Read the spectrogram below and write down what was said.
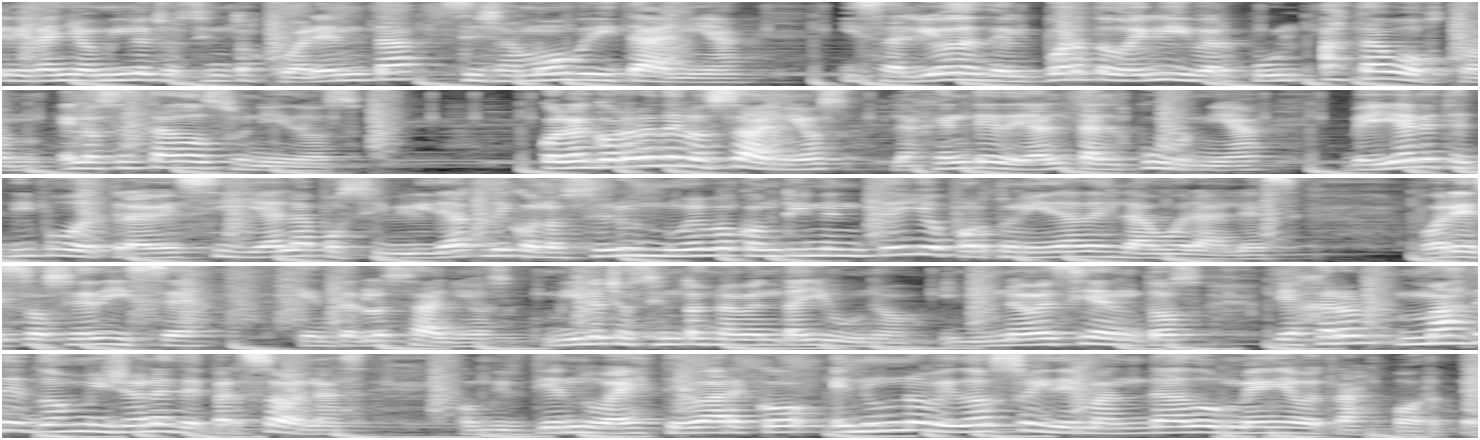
en el año 1840 se llamó Britannia y salió desde el puerto de Liverpool hasta Boston, en los Estados Unidos. Con el correr de los años, la gente de alta alcurnia veía en este tipo de travesía la posibilidad de conocer un nuevo continente y oportunidades laborales, por eso se dice que entre los años 1891 y 1900 viajaron más de 2 millones de personas, convirtiendo a este barco en un novedoso y demandado medio de transporte.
